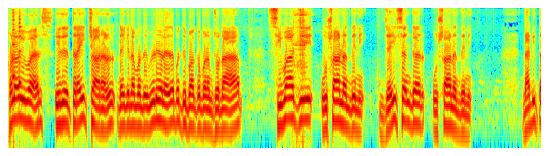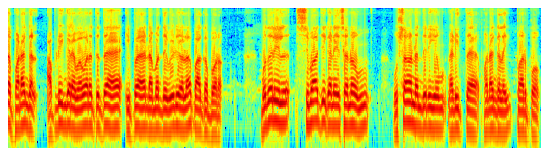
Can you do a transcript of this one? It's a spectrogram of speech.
ஹலோ யுவர்ஸ் இது திரைச்சாரல் இன்றைக்கி நம்ம இந்த வீடியோவில் எதை பற்றி பார்க்க போகிறோம்னு சொன்னால் சிவாஜி உஷாநந்தினி ஜெய்சங்கர் உஷாநந்தினி நடித்த படங்கள் அப்படிங்கிற விவரத்தை இப்போ நம்ம இந்த வீடியோவில் பார்க்க போகிறோம் முதலில் சிவாஜி கணேசனும் உஷாநந்தினியும் நடித்த படங்களை பார்ப்போம்.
